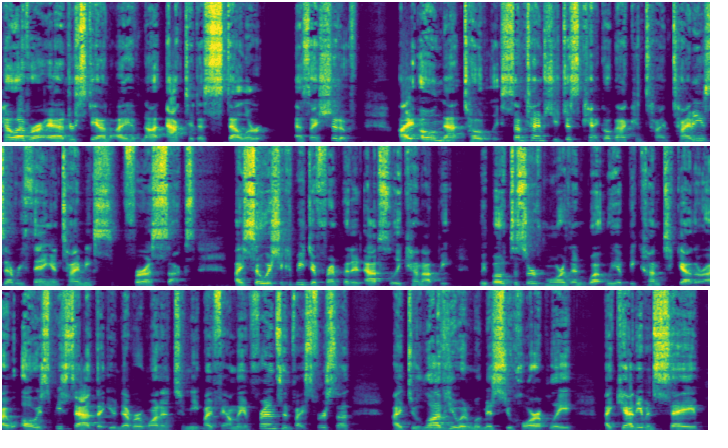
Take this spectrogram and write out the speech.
However, I understand I have not acted as stellar as I should have. I own that totally. Sometimes you just can't go back in time. Timing is everything, and timing for us sucks. I so wish it could be different, but it absolutely cannot be. We both deserve more than what we have become together. I will always be sad that you never wanted to meet my family and friends, and vice versa. I do love you and will miss you horribly. I can't even say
